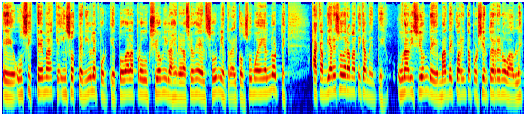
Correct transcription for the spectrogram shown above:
eh, un sistema que es insostenible porque toda la producción y la generación es el sur, mientras el consumo es en el norte a cambiar eso dramáticamente. Una visión de más del 40% de renovables,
